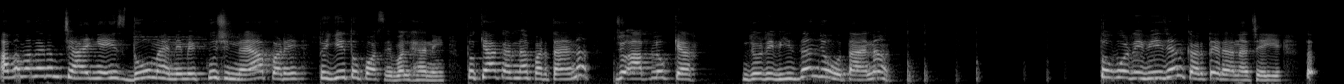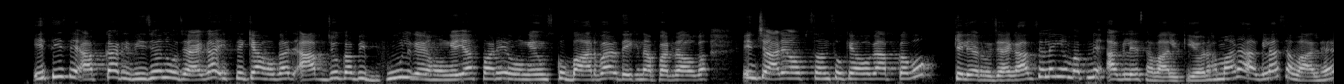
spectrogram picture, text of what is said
अब हम अगर हम चाहेंगे इस दो महीने में कुछ नया पढ़े तो ये तो पॉसिबल है नहीं। तो क्या करना पड़ता है ना? जो आप लोग क्या, जो रिविज़न जो होता है ना तो वो रिवीजन करते रहना चाहिए। तो इसी से आपका रिवीजन हो जाएगा। इससे क्या होगा, आप जो कभी भूल गए होंगे या पढ़े होंगे, उसको बार बार देखना पड़ रहा होगा। इन चारे ऑप्शन को क्या होगा, आपका वो क्लियर हो जाएगा। अब चलेंगे हम अपने अगले सवाल की और हमारा अगला सवाल है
